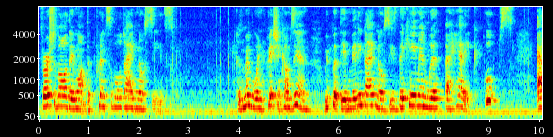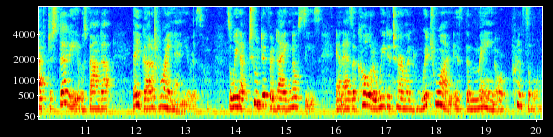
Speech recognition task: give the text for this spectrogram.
First of all, they want the principal diagnoses. Because remember, when the patient comes in, we put the admitting diagnoses. They came in with a headache. Oops. After study, it was found out they've got a brain aneurysm. So we have two different diagnoses. And as a coder, we determine which one is the main or principal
